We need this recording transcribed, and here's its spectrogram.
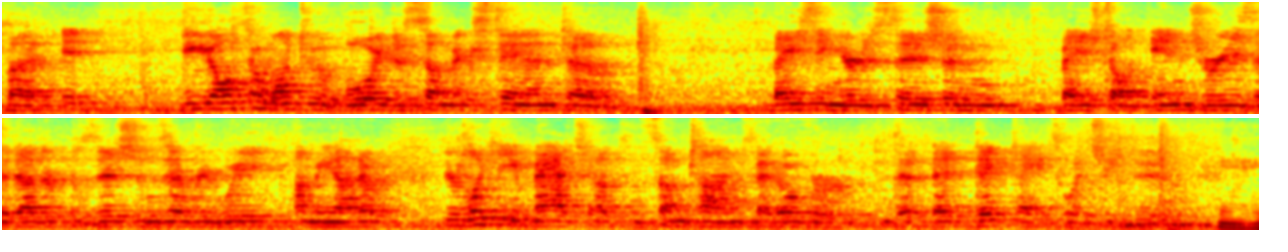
But it, do you also want to avoid to some extent of basing your decision based on injuries at other positions every week? I mean, I know you're looking at matchups and sometimes that over, that, that dictates what you do. Do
